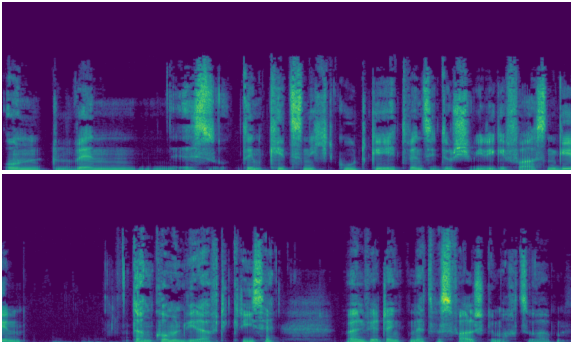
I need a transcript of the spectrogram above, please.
Und wenn es den Kids nicht gut geht, wenn sie durch schwierige Phasen gehen, dann kommen wir auf die Krise, weil wir denken, etwas falsch gemacht zu haben.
